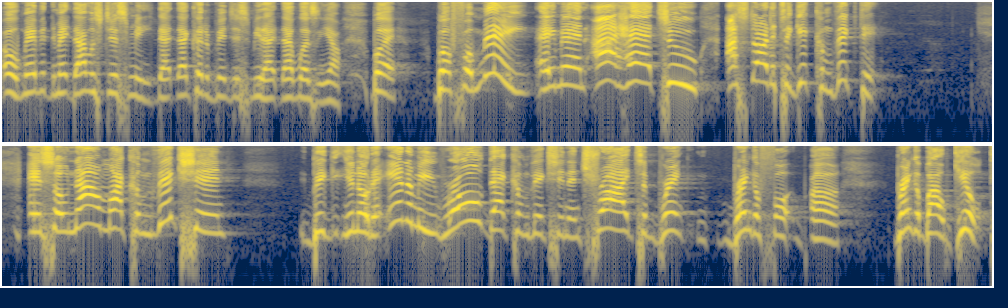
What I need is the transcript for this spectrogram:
Oh, maybe, maybe that was just me. That, that could have been just me. That, that wasn't y'all. But but for me, amen, I had to, I started to get convicted. And so now my conviction, you know, the enemy rolled that conviction and tried to bring, bring, a, uh, bring about guilt.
